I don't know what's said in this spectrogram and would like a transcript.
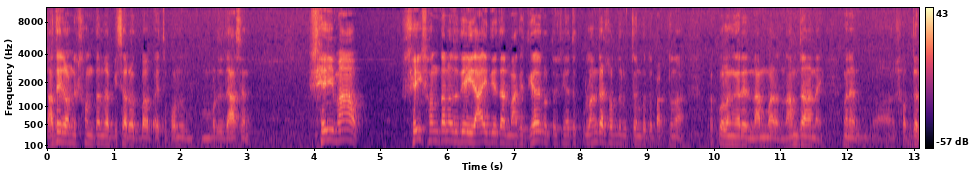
তাদের অনেক সন্তানরা বিচারক বা এত মর্যাদা আছেন। সেই মা সেই সন্তানও যদি এই রায় দিয়ে তার মাকে জিজ্ঞাসা করতো, সে হয়তো কুলাঙ্গার শব্দের উচ্চারণ করতে পারতো না, বা কুলাঙ্গারের নাম নাম জানা নাই মানে শব্দের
